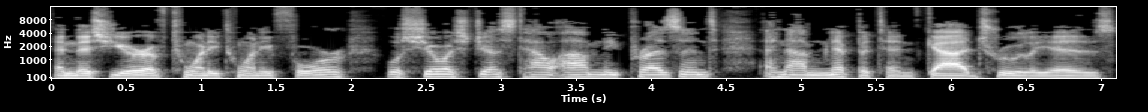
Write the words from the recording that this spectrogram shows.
And this year of 2024 will show us just how omnipresent and omnipotent God truly is.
